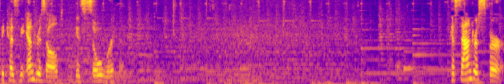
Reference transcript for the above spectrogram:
because the end result is so worth it. Cassandra Spur.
